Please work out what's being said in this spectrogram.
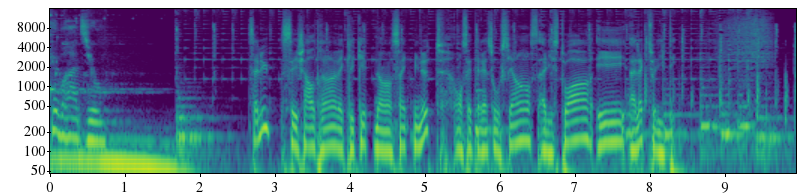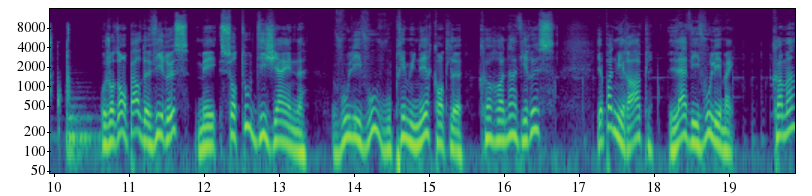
Cube Radio. Salut, c'est Charles Tran avec l'équipe dans 5 minutes. On s'intéresse aux sciences, à l'histoire et à l'actualité. Aujourd'hui, on parle de virus, mais surtout d'hygiène. Voulez-vous vous prémunir contre le coronavirus? Il n'y a pas de miracle, lavez-vous les mains. Comment?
